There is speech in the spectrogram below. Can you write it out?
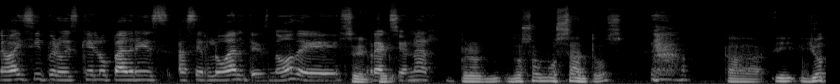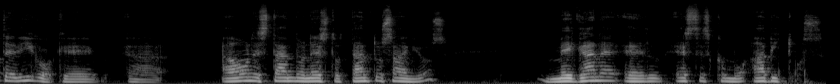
Ay, sí, pero es que lo padre es hacerlo antes, ¿no? De reaccionar. Pero, no somos santos. Ah, y yo te digo que uh, aún estando en esto tantos años, me gana el, estos como hábitos.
